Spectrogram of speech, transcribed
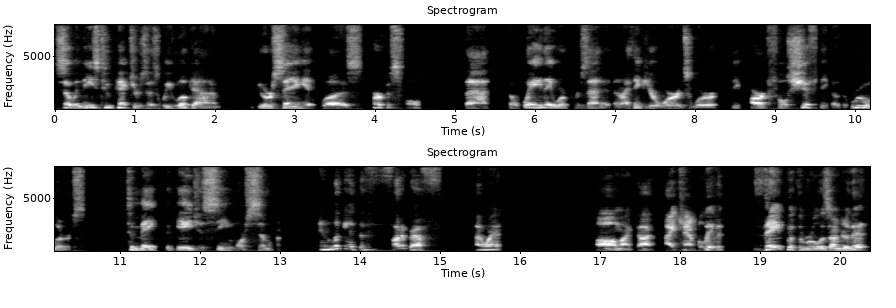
So in these two pictures, as we look at them, you're saying it was purposeful, that the way they were presented, and I think your words were the artful shifting of the rulers to make the gauges seem more similar. In looking at the photograph, I went, "Oh my god, I can't believe it." They put the rulers under it,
